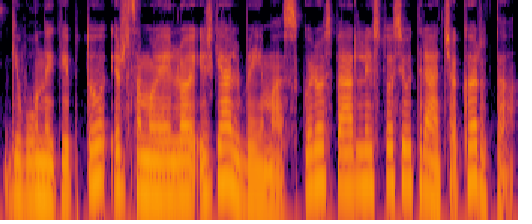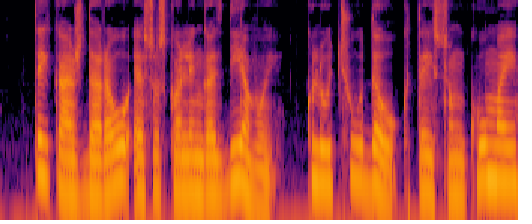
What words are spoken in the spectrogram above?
- Gyvūnai kaip tu ir Samuelio išgelbėjimas, kurios perleistos jau trečią kartą. Tai, ką aš darau, esu skolingas Dievui. Kliūčių daug, tai sunkumai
